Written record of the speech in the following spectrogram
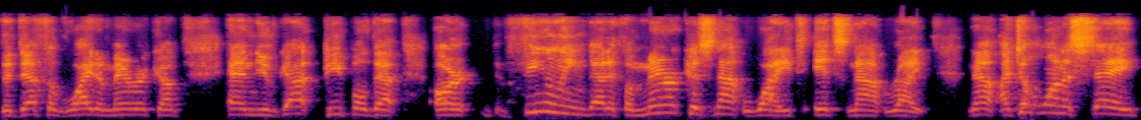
The Death of White America. And you've got people that are feeling that if America's not white, it's not right. Now, I don't want to say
